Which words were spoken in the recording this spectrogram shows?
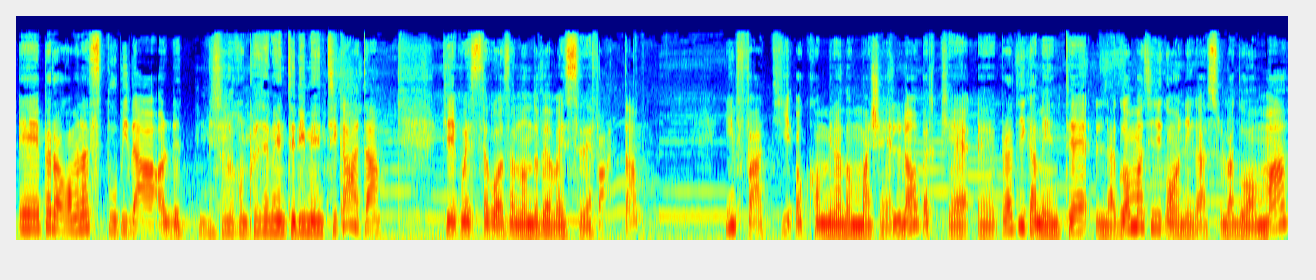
e però come una stupida mi sono completamente dimenticata che questa cosa non doveva essere fatta infatti ho combinato un macello perché eh, praticamente la gomma siliconica sulla gomma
